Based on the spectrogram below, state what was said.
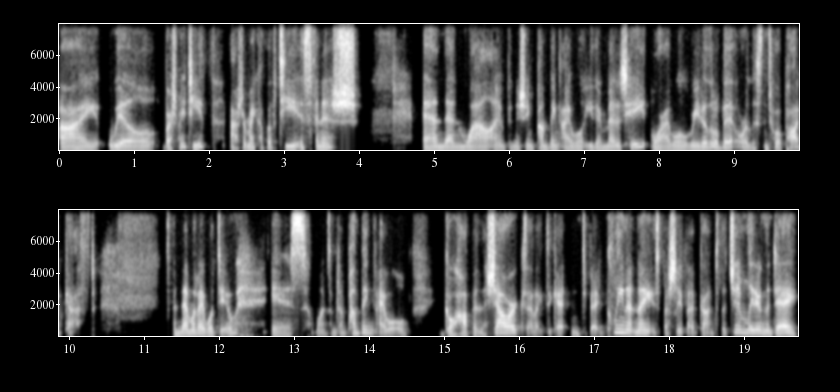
I will brush my teeth after my cup of tea is finished. And then while I'm finishing pumping, I will either meditate or I will read a little bit or listen to a podcast. And then what I will do is once I'm done pumping, I will go hop in the shower because I like to get into bed clean at night, especially if I've gone to the gym later in the day.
